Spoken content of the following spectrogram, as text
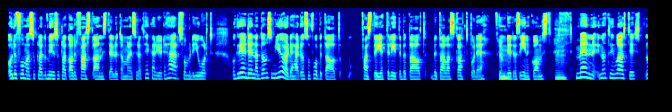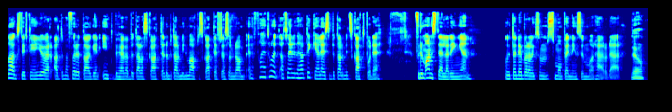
och då får man såklart, de är ju såklart aldrig fast anställda utan man är så att här kan du göra det här så får man det gjort. Och grejen är den att de som gör det här, de som får betalt fast det är jättelite betalt, betalar skatt på det för Mm. det är deras inkomst. Men någonting lagstift, lagstiftningen gör att de här företagen inte behöver betala skatt eller de betalar minimalt med skatt eftersom de, eller fan jag tror inte, alltså enligt den här artikeln jag läste betalar de inte skatt på det. För de anställer ingen. Utan det är bara liksom små penningsummor här och där ja.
